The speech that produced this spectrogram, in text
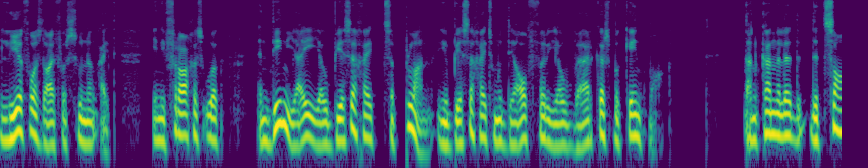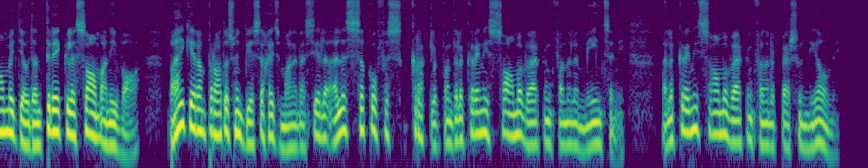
Leef ons daai versoening uit? En die vraag is ook indien jy jou besigheid se plan, jou besigheidsmodel vir jou werkers bekend maak, dan kan hulle dit, dit saam met jou, dan trek hulle saam aan die wa. Baie keer dan praat ons met besigheidsmense, dan sê hulle hulle sukkel verskriklik want hulle kry nie samewerking van hulle mense nie. Hulle kry nie samewerking van hulle personeel nie.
